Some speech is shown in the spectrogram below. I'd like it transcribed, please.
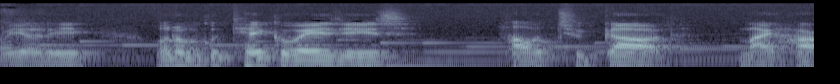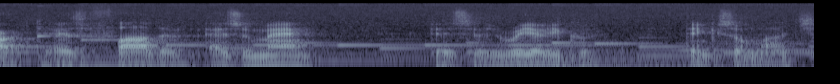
Really, one of the good takeaways is how to guard my heart as a father, as a man. This is really good. Thank you so much.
